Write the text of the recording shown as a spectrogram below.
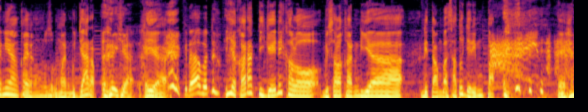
ini angka yang lumayan mujarab. Iya. iya. Kenapa tuh? Iya karena tiga ini kalau misalkan dia ditambah satu jadi empat. ya kan?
